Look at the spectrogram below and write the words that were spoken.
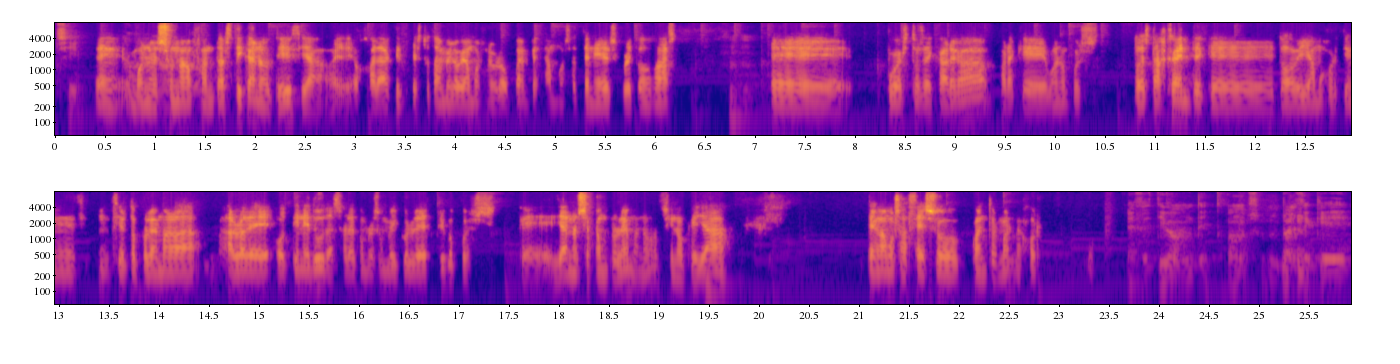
Sí. Eh, bueno, es una fantástica noticia. Eh, ojalá que esto también lo veamos en Europa. Empezamos a tener, sobre todo, más eh, puestos de carga para que, bueno, pues toda esta gente que todavía a lo mejor tiene un cierto problema a la de, o tiene dudas a la hora de comprarse un vehículo eléctrico, pues que ya no sea un problema, ¿no? Sino que ya tengamos acceso cuanto más mejor. Efectivamente, vamos, me parece que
